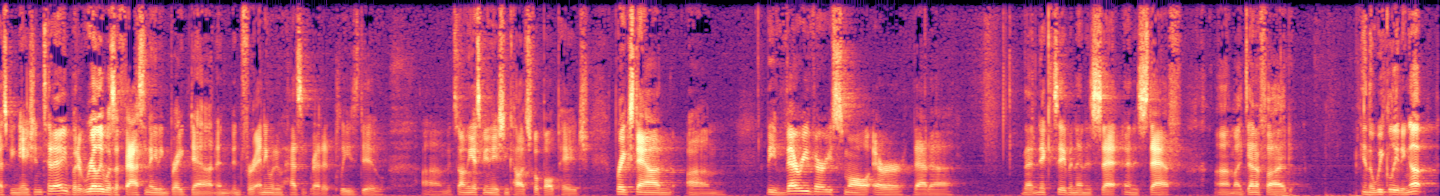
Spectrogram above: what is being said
SB Nation today, but it really was a fascinating breakdown. And, and for anyone who hasn't read it, please do. Um, it's on the SB Nation college football page. Breaks down um, the very very small error that uh, that Nick Saban and his set and his staff um, identified in the week leading up.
